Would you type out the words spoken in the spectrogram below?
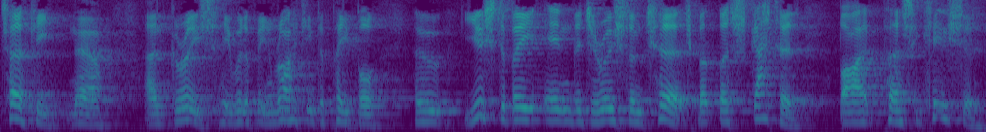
Turkey now, and Greece. He would have been writing to people who used to be in the Jerusalem church but were scattered by persecution.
